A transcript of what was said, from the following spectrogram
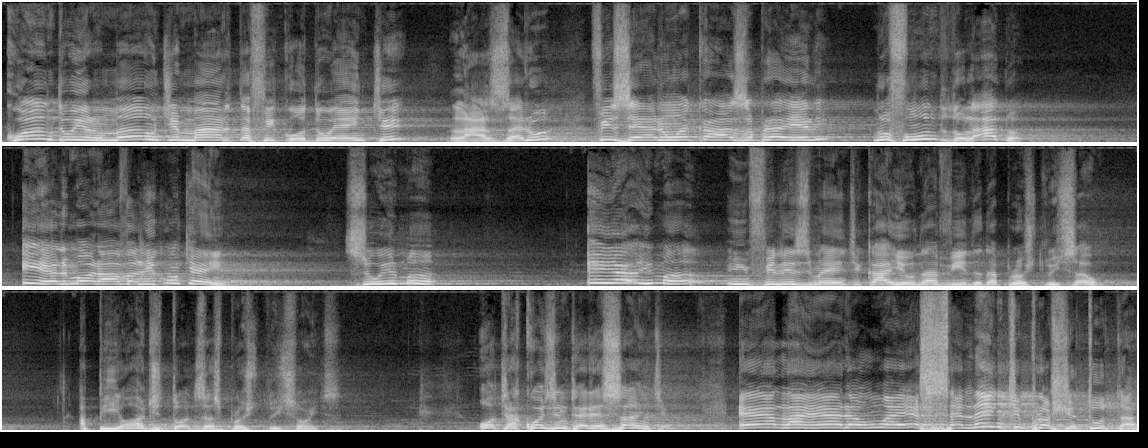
Quando o irmão de Marta ficou doente, Lázaro, fizeram uma casa para ele no fundo, do lado. E ele morava ali com quem? Sua irmã. E a irmã, infelizmente, caiu na vida da prostituição. A pior de todas as prostituições. Outra coisa interessante, ela era uma excelente prostituta.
